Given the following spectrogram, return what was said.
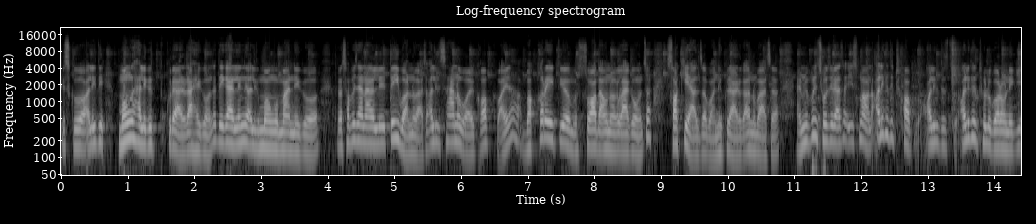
त्यसको अलिकति महँगो खालको कुराहरू राखेको हुन्छ त्यही कारणले नै अलिक महँगो मानेको हो। तर सबैजनाले त्यही भन्नुभएको छ अलिक सानो भयो कप होइन भर्खरै त्यो स्वाद आउनको लागेको हुन्छ सकिहाल्छ भन्ने कुराहरू गर्नुभएको छ। हामीले पनि सोचिरहेको छ यसमा अलिकति ठप अलिकति अलिकति ठुलो गराउने कि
